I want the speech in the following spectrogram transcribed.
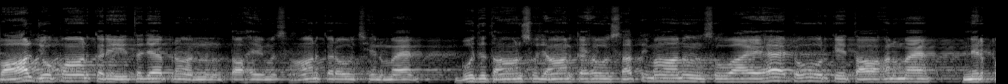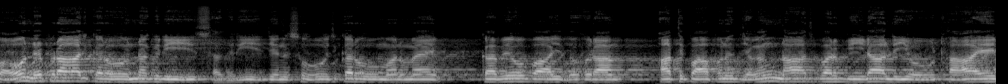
ਬਾਲ ਜੋ ਪਾਨ ਕਰੇ, ਤਜੈ ਪ੍ਰਾਨਨ ਤਾਹੇ ਮਸਾਨ ਕਰੋ ਛਿਨ ਮੈਂ। ਬੁੱਧ ਤਾਨ ਸੁਜਾਨ ਕਹਿਓ ਸਤਿਮਾਨ, ਸੋ ਆਏ ਹੈ ਟੋਰ ਕੇ ਤਾਹਨ ਮੈਂ। ਨਿਰਭਉ ਨਿਰਪਰਾਜ ਕਰੋ ਨਗਰੀ, ਸਗਰੀ ਜਿਨ ਸੋਚ ਕਰੋ ਮਨ ਮੈਂ। ਕਬਿਓ ਬਾਜ ਦੋਹਰਾ, ਅਤਿ ਪਾਪਨ ਜਗੰਨਾਥ ਪਰ ਬੀੜਾ ਲਿਓ ਉਠਾਏ।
